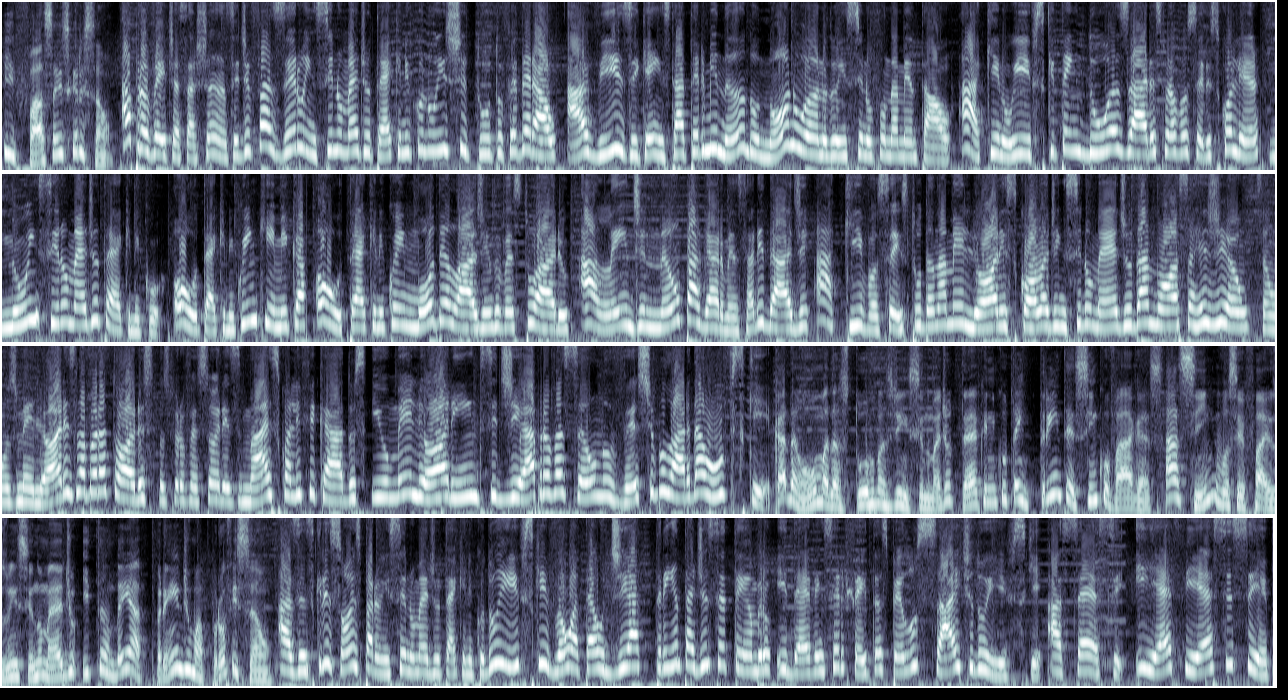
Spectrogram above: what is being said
e faça a inscrição. Aproveite essa chance de fazer o ensino médio técnico no Instituto Federal. Avise quem está terminando o nono ano do ensino fundamental. Aqui no IFSC tem duas áreas para você escolher no ensino médio técnico: ou o técnico em química ou o técnico em modelagem do vestuário. Além de não pagar mensalidade, aqui você estuda na melhor escola de ensino médio da nossa região. São os melhores laboratórios, os professores mais qualificados e o melhor índice de aprovação no vestibular da UFSC. Cada uma das turmas de ensino médio técnico tem 35 vagas. Assim, você faz o ensino médio e também aprende uma profissão. As inscrições para o ensino médio técnico do IFSC vão até o dia 30 de setembro e devem ser feitas pelo site do IFSC. Acesse ifsc.edu.br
